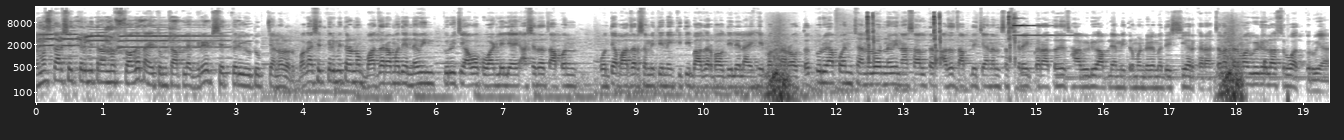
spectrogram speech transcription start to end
नमस्कार शेतकरी मित्रांनो स्वागत आहे तुमचं आपल्या ग्रेट शेतकरी यूट्यूब चॅनलवर बघा शेतकरी मित्रांनो बाजारामध्ये नवीन तुरीची आवक वाढलेली आहे. अशातच आपण कोणत्या बाजार समितीने किती बाजारभाव दिलेला आहे हे बघणार आहोत. तत्पूर्वी आपण चॅनलवर नवीन असाल तर आजच आपले चॅनल सबस्क्राईब करा. तसेच हा व्हिडिओ आपल्या मित्रमंडळीमध्ये शेअर करा. चला तर मग व्हिडिओला सुरुवात करूया.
